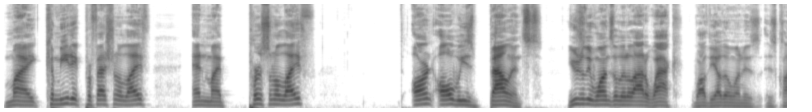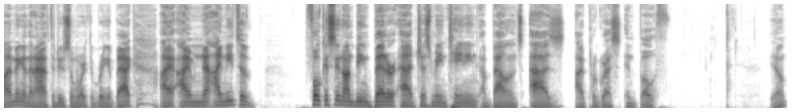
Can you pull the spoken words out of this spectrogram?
my comedic professional life and my personal life aren't always balanced. Usually, one's a little out of whack while the other one is is climbing, and then I have to do some work to bring it back. I I'm not, I need to focus in on being better at just maintaining a balance as I progress in both. You know?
